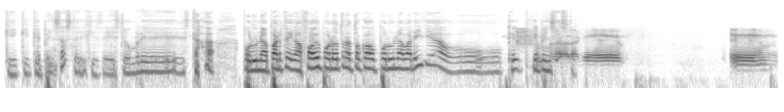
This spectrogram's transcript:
¿qué, qué, qué pensaste? Dijiste, ¿este hombre está por una parte gafado y por otra tocado por una varilla? ¿O qué, qué pensaste? La que eh,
